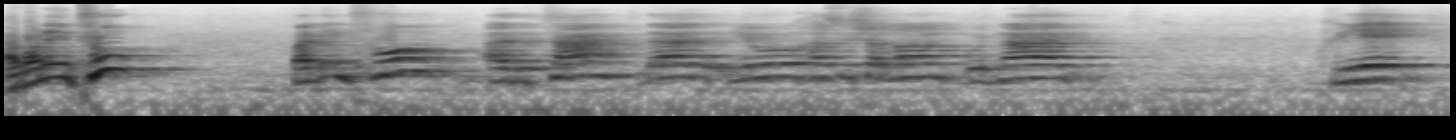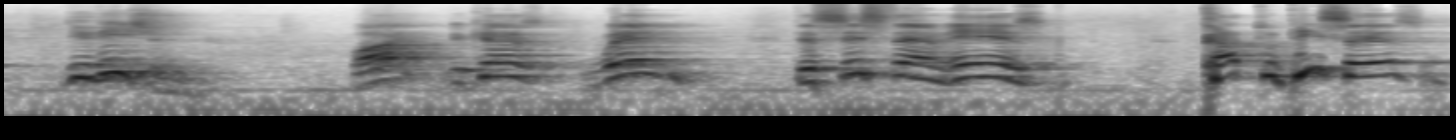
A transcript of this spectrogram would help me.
I want to improve, but improve at the time that you, Chas Shalom, would not create division. Why? Because when the system is cut to pieces,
